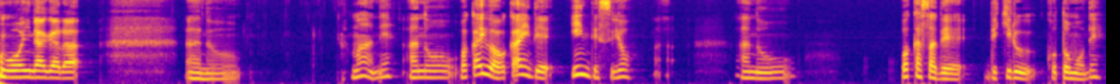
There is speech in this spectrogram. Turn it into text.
思いながら、あの、まあね、あの、若いは若いでいいんですよ。あの、若さでできることもね、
